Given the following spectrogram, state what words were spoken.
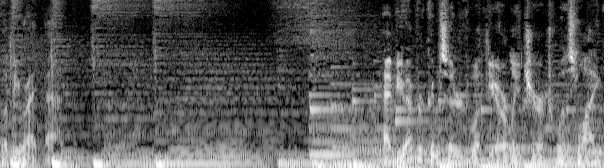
We'll be right back. Have you ever considered what the early church was like?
